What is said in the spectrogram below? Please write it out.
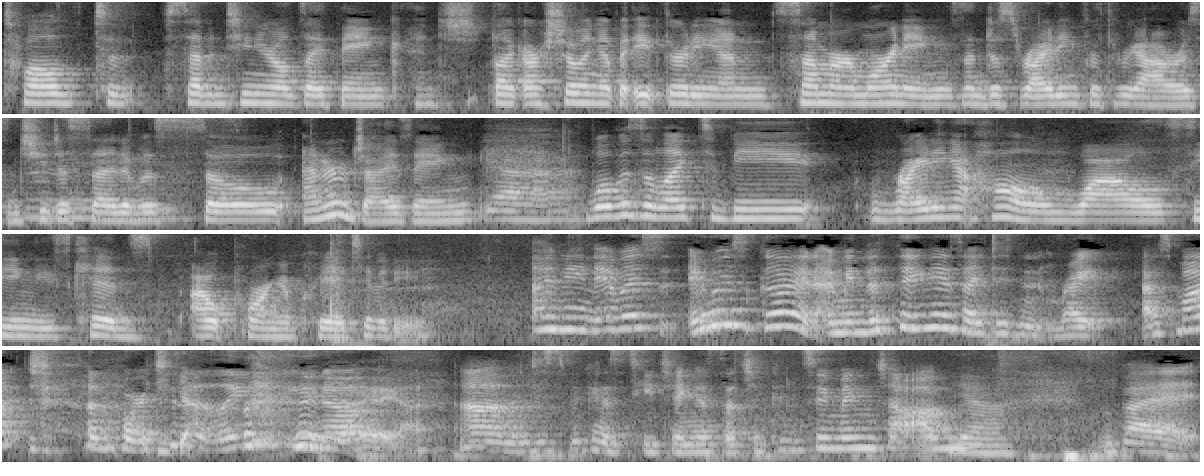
12 to 17 year olds I think and she, like are showing up at 8:30 on summer mornings and just writing for 3 hours and she just said it was so energizing. Yeah. What was it like to be writing at home while seeing these kids outpouring of creativity? I mean, it was it was good. I mean, the thing is, I didn't write as much, unfortunately. Yeah. You know, Yeah, yeah, Um, just because teaching is such a consuming job. Yeah. But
